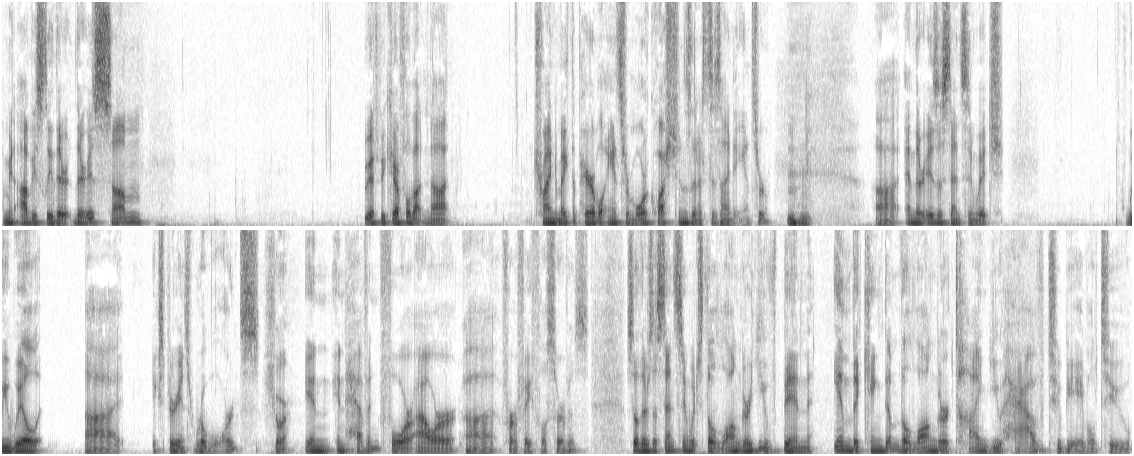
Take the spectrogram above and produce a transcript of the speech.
I mean, obviously there there is some. We have to be careful about not trying to make the parable answer more questions than it's designed to answer. Uh, and there is a sense in which we will uh, experience rewards sure. in in heaven for our uh, for our faithful service. So there's a sense in which the longer you've been in the kingdom, the longer time you have to be able to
